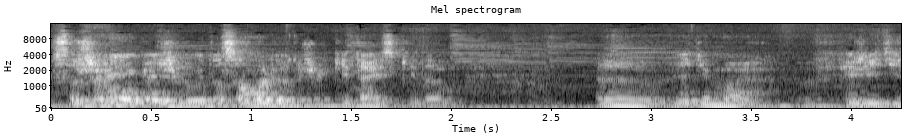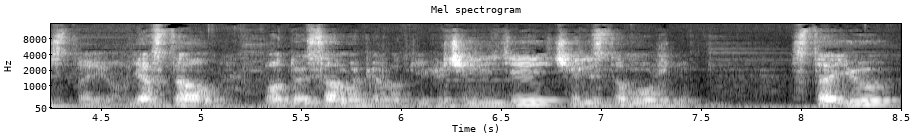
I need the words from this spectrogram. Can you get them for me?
к сожалению, конечно, какой-то самолет еще китайский там, э, видимо, впереди стоял. Я встал в одну из самых коротких очередей через таможню, стою,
